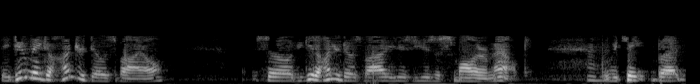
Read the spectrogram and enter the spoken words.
They do make a 100 dose vial, so if you get a 100 dose vial, you just use a smaller amount. Mm-hmm. We take, but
